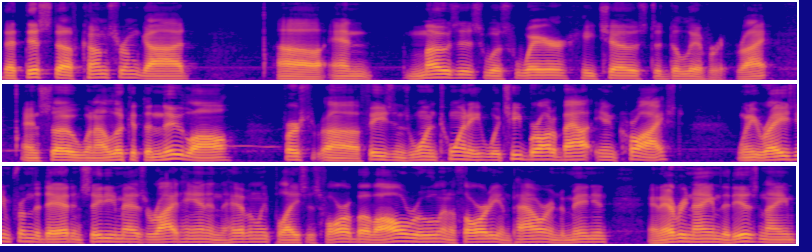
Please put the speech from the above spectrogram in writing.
that this stuff comes from God, uh, and Moses was where he chose to deliver it, right? And so when I look at the new law, first uh, Ephesians 1:20, which he brought about in Christ when he raised him from the dead and seated him at his right hand in the heavenly places, far above all rule and authority and power and dominion and every name that is named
